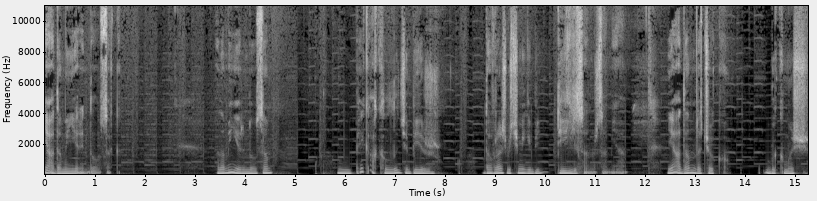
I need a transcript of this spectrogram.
ya adamın yerinde olsak. Adamın yerinde olsam pek akıllıca bir davranış biçimi gibi değil sanırsam ya. Ya adam da çok bıkmış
